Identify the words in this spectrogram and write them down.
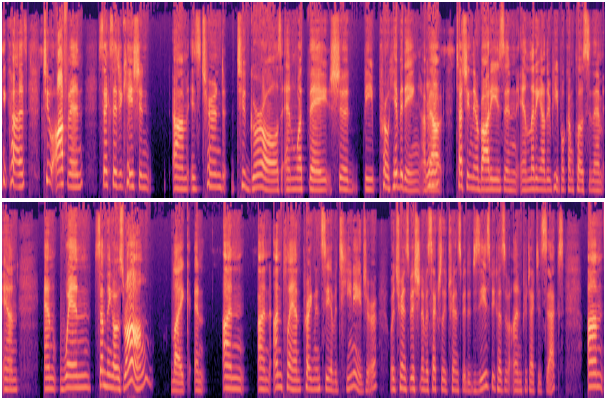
because too often sex education um, is turned to girls and what they should be prohibiting about mm-hmm. touching their bodies and, and letting other people come close to them. And and when something goes wrong, like an un an unplanned pregnancy of a teenager or transmission of a sexually transmitted disease because of unprotected sex, um,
